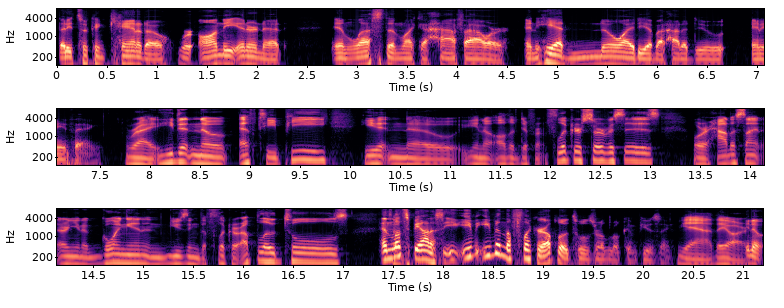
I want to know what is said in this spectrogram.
that he took in Canada were on the internet in less than like a half hour, and he had no idea about how to do anything. Right. He didn't know FTP. He didn't know, you know, all the different Flickr services or how to sign, or you know, going in and using the Flickr upload tools. And let's be honest, even even the Flickr upload tools are a little confusing. Yeah, they are. You know,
